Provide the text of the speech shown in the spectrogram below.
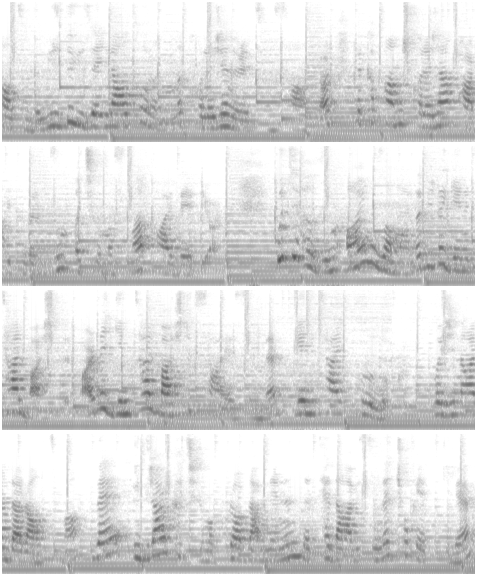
altında %156 oranında kolajen üretimi sağlıyor ve kapanmış kolajen fabrikalarımızın açılmasına fayda ediyor. Bu cihazın aynı zamanda bir de genital başlığı var ve genital başlık sayesinde genital kuruluk, vajinal daraltma ve idrar kaçırma problemlerinin de tedavisinde çok etkili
